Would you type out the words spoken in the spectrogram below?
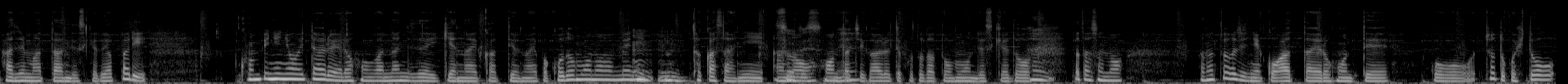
始まったんですけどやっぱりコンビニに置いてあるエロ本が何でいけないかっていうのはやっぱ子どもの目に、うんうん。高さにあの、本たちがあるってことだと思うんですけど、はい。ただそのあの当時にこうあったエロ本ってこうちょっとこう人を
